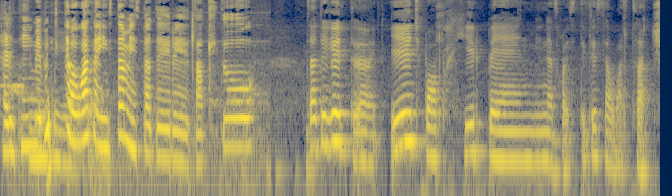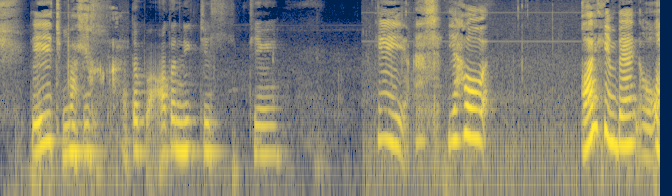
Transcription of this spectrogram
Харин тийм ээ. Бид тэ угаасаа инста инста дээрээ задлаа. За тэгээд э, ээж болох хэр байна? Минийс гоё сэтгэлээсээ уулзаач. Ээж болох. Одоо одоо нэг жил тийм Тийм. Яг уу гоё юм байна. Гоё.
